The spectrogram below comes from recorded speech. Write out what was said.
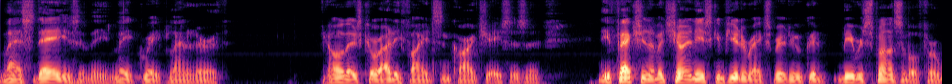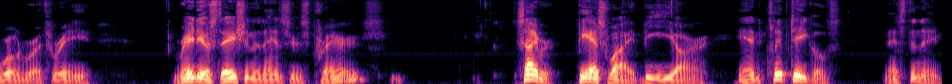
last days of the late great planet Earth. Oh, there's karate fights and car chases, and the affection of a Chinese computer expert who could be responsible for World War III, radio station that answers prayers, Psyber, P S Y B E R, and Clipped Eagles, that's the name,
